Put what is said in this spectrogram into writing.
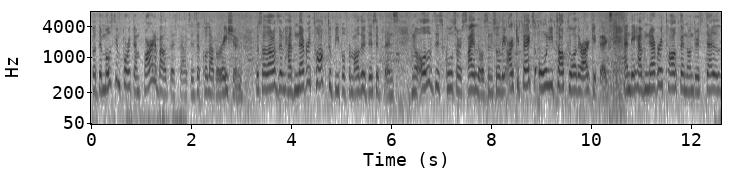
but the most important part about the stats is the collaboration because a lot of them have never talked to people from other disciplines. You know all of these schools are silos and so the architects only talk to other architects and they have never talked and understood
